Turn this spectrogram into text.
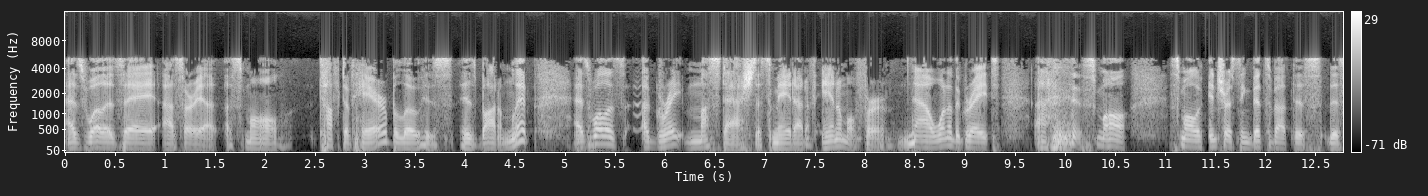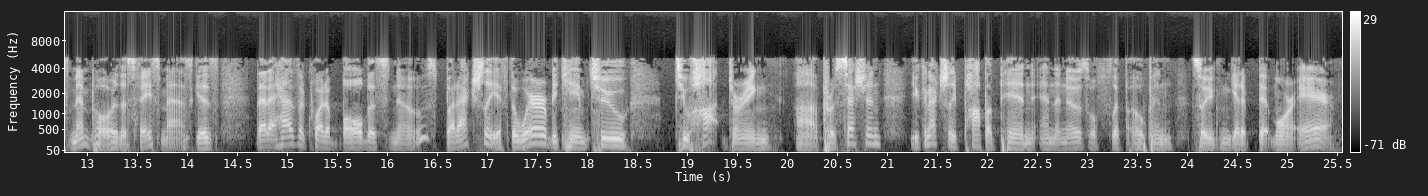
as well as a, uh, sorry, a, a small tuft of hair below his, his bottom lip, as well as a great mustache that's made out of animal fur. Now, one of the great uh, small, small interesting bits about this, this mempo, or this face mask, is that it has a quite a bulbous nose, but actually if the wearer became too too hot during uh, procession, you can actually pop a pin and the nose will flip open so you can get a bit more air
